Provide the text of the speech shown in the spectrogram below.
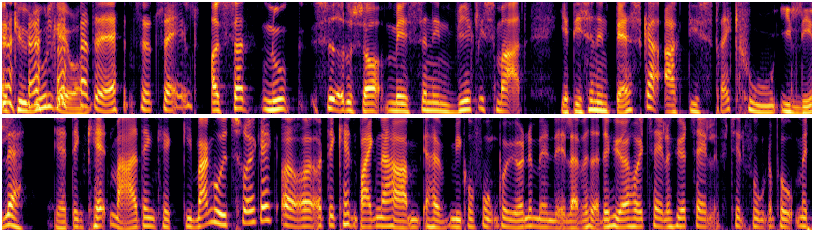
at købe julegaver. det er totalt. Og så nu sidder du så med sådan en virkelig smart, ja, det er sådan en baskeragtig strikhue i lilla. Ja, den kan meget. Den kan give mange udtryk, ikke? Og, og, og det kan den bare ikke, når jeg har, har mikrofon på ørerne, men, eller hvad hedder det, høre højtaler, høretaler, telefoner på. Men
